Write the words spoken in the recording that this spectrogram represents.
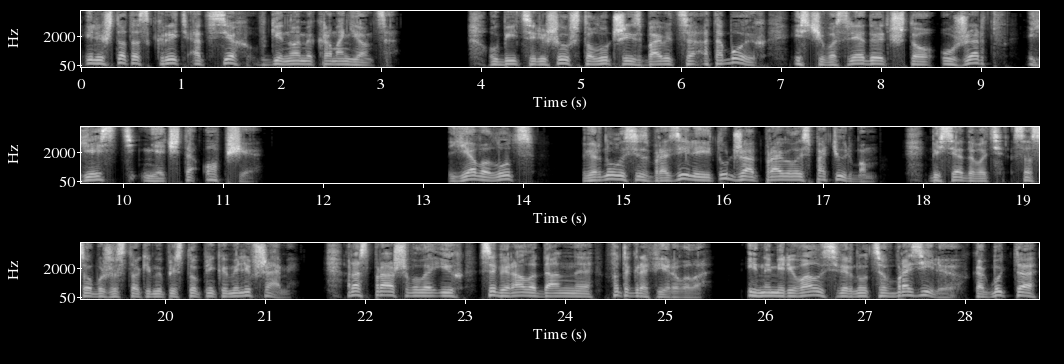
или что-то скрыть от всех в геноме кроманьонца. Убийца решил, что лучше избавиться от обоих, из чего следует, что у жертв есть нечто общее. Ева Луц вернулась из Бразилии и тут же отправилась по тюрьмам, беседовать с особо жестокими преступниками-левшами. Расспрашивала их, собирала данные, фотографировала. И намеревалась вернуться в Бразилию, как будто...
